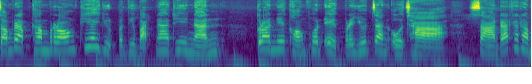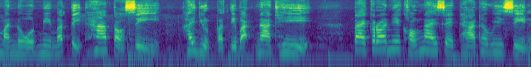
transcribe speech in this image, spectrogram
สำหรับคำร้องที่ให้หยุดปฏิบัติหน้าที่นั้น กรณีของพลเอกประยุทธ์จันโอชาสารรัฐธรรมนูญมีมติ 5 ต่อ 4 ให้หยุดปฏิบัติหน้าที่ แต่กรณีของนายเศรษฐาทวีสิน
